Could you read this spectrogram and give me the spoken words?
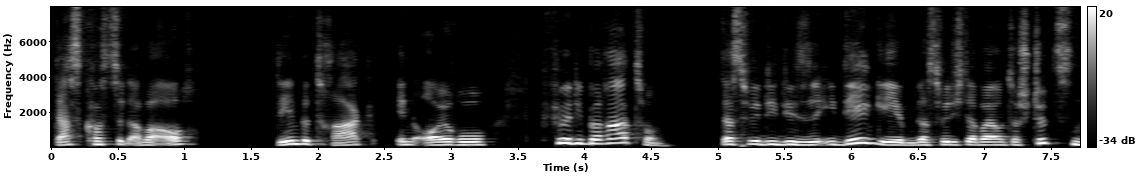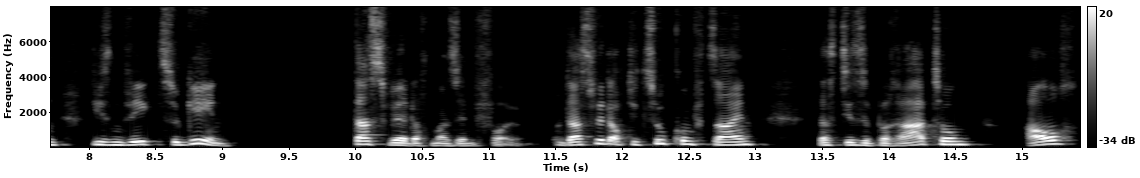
Das kostet aber auch den Betrag in Euro für die Beratung. Dass wir dir diese Idee geben, dass wir dich dabei unterstützen, diesen Weg zu gehen. Das wäre doch mal sinnvoll. Und das wird auch die Zukunft sein, dass diese Beratung auch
